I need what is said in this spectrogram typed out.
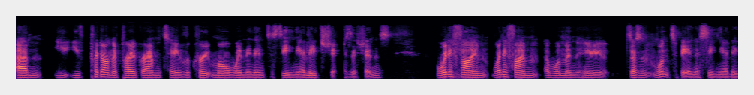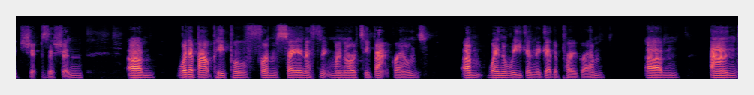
Um, you, you've put on a program to recruit more women into senior leadership positions. What if I'm what if I'm a woman who doesn't want to be in a senior leadership position? Um, what about people from, say, an ethnic minority background? Um, when are we going to get a program? Um, and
